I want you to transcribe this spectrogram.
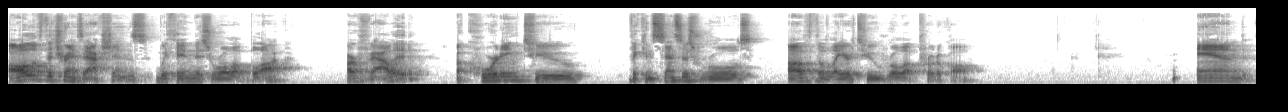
all of the transactions within this rollup block are valid according to the consensus rules of the layer two rollup protocol. And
